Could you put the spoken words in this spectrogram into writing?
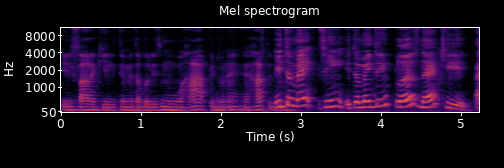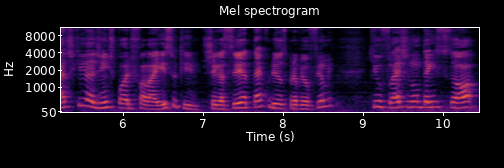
ele fala que ele tem um metabolismo rápido, né? É rápido. E também, sim, e também tem o Plus, né? Que acho que a gente pode falar isso, que chega a ser até curioso pra ver o filme, que o Flash não tem só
